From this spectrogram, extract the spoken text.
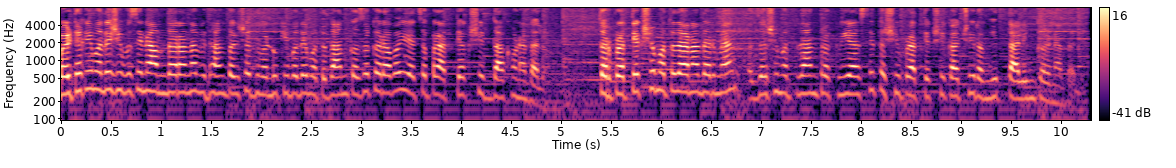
बैठकीमध्ये शिवसेना आमदारांना विधान परिषद निवडणुकीमध्ये मतदान कसं करावं याचं प्रात्यक्षिक दाखवण्यात आलं. तर प्रत्यक्ष मतदानादरम्यान जशी मतदान प्रक्रिया असते तशी प्रात्यक्षिकाची रंगीत तालीम करण्यात आली.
